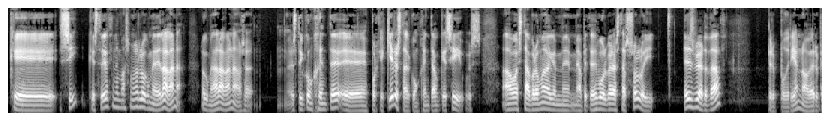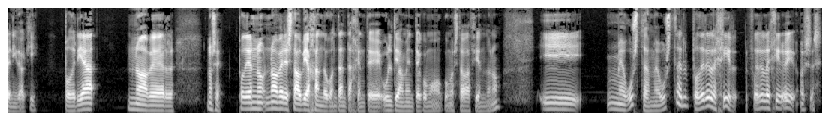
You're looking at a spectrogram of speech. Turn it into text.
que sí, que estoy haciendo más o menos lo que me dé la gana, lo que me da la gana, o sea, estoy con gente eh, porque quiero estar con gente, aunque sí, pues hago esta broma de que me, me apetece volver a estar solo y es verdad, pero podría no haber venido aquí podría no haber, no sé, podría no, no haber estado viajando con tanta gente últimamente como, como estaba haciendo, ¿no? Y me gusta, me gusta el poder elegir, el poder elegir, oye, pues,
